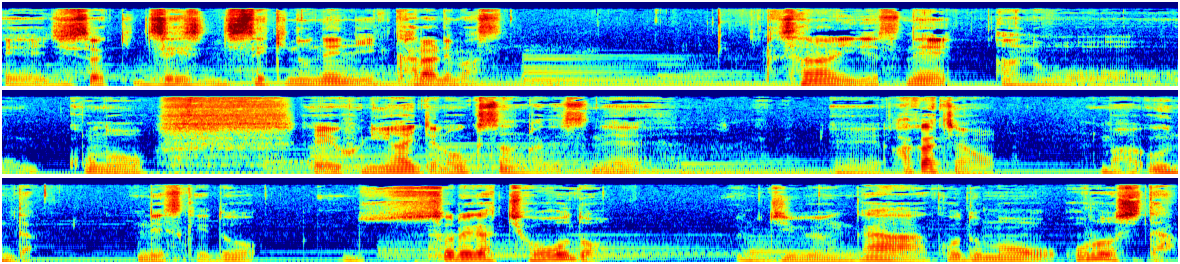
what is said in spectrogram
えー、実は自責の念に駆られます。さらにですね、あのー、この、えー、不倫相手の奥さんがですね、えー、赤ちゃんを、まあ、産んだんですけどそれがちょうど自分が子供を下ろした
